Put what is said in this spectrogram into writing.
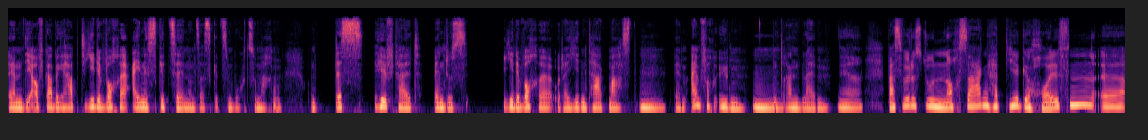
ähm, die Aufgabe gehabt, jede Woche eine Skizze in unser Skizzenbuch zu machen. Und das hilft halt, wenn du es jede Woche oder jeden Tag machst. Mhm. Ähm, einfach üben mhm. und dranbleiben. Ja. Was würdest du noch sagen, hat dir geholfen, äh,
